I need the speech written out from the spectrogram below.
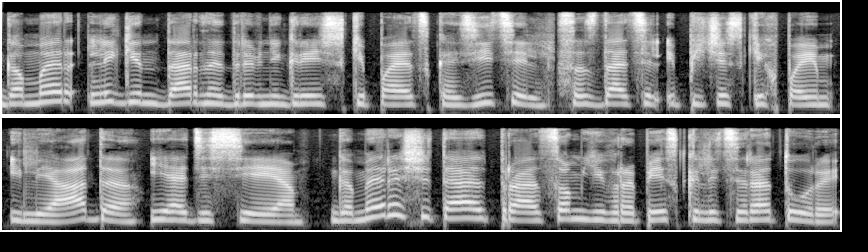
Гомер – легендарный древнегреческий поэт-сказитель, создатель эпических поэм «Илиада» и «Одиссея». Гомера считают праотцом европейской литературы,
